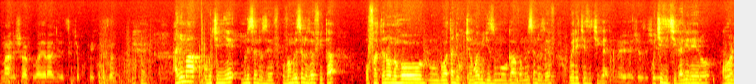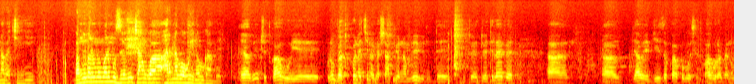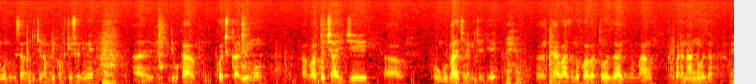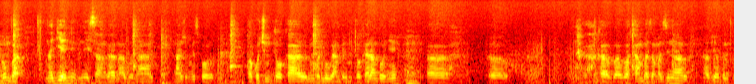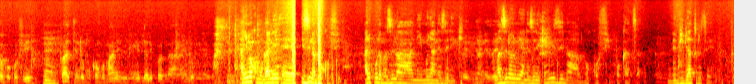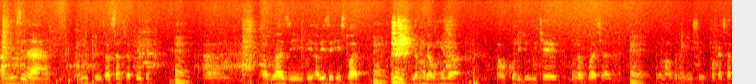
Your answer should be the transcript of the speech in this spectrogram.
Imana ishobora kuba yaranyeretse cyo kwikomezamo hanyuma uba ukinnye muri Saint Joseph uva muri Saint Joseph uhita ufata noneho ubwo watangiye gukina nk'uwabigize umwuga uva muri Saint Joseph werekeza i Kigali. Ukize i Kigali rero guhura n'abakinnyi bamwe mwari muziranye cyangwa hari n'abahuye nabo bwa mbere? Eh, abenshi twahuye urumva kuko nakinaga shampiyona muri bibiri de- twe- 2011 ah, ah, byabaye byiza kubera ko bose twahuraga n'ubundi ubusanzwe dukina muri competition imwe. Ah, ndibuka coach karimu aba coach IG ah, ubu ngubu barakinaga icyo gihe. Bakabaza no kuba abatoza nyuma baranantoza urumva nagiye ni- nisanga ntabwo na- naje muri siporo wa coach mutoka urumva ni bwo bwa mbere mutoka yarambonye. Bakambaza amazina nabwira ko nitwa bokofi Mm. batinda umukongomani ibintu nk'ibyo ariko nayo ndi umunyarwanda hanyuma ku mugani eh, izina bokofi ariko ubundi amazina ni munyanezerike Eh, amazina ni munyanezerike n'izina bokofi bokatsa ibyo byaturutse? Ah, ni izina n'umuperezida wa centre afrique Mm. Ah, abize Mm. yari umugabo mwiza ukunda igihugu cye ukunda gukora cyane. Mm. niyo mpamvu nabise pokasa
